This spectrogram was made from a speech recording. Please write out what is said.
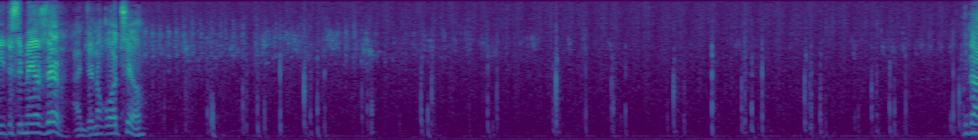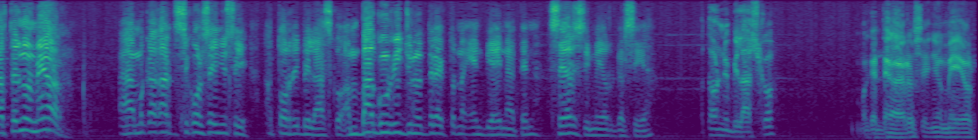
Dito si Mayor, sir. Andiyan ang kotse, oh. Good afternoon, Mayor. Ah, magkakartis call sa inyo si Atty. Velasco, ang bagong regional director ng NBI natin. Sir, si Mayor Garcia. Attorney Velasco? Magandang araw sa inyo, Mayor.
